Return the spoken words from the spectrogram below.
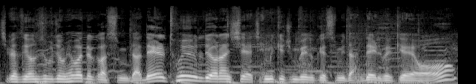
집에서 연습을 좀 해봐야 될 것 같습니다. 내일 토요일도 11시에 재밌게 준비해 놓겠습니다. 내일 뵐게요.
